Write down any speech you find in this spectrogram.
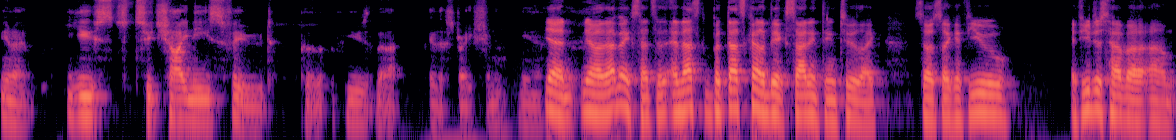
you know used to chinese food use that illustration yeah. Yeah you know that makes sense. And that's but that's kind of the exciting thing too like so it's like if you if you just have a um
